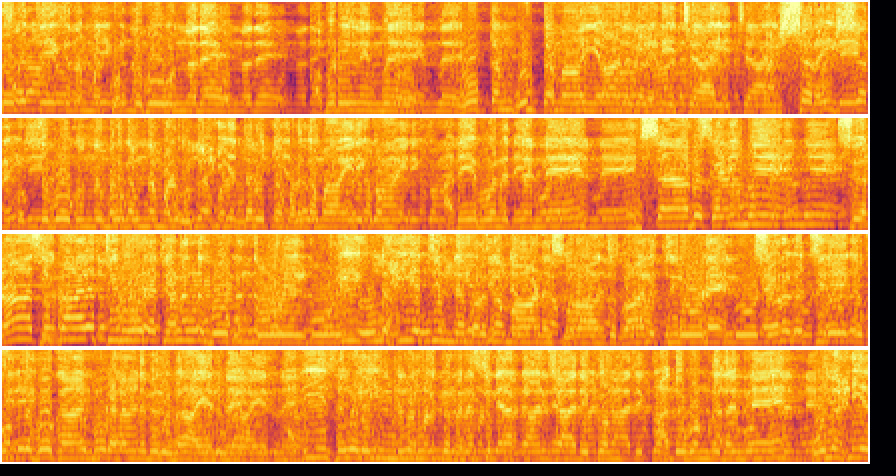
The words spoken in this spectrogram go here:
ലോകത്തേക്ക് നമ്മൾ കൊണ്ടുപോകുന്നത്. അവരിൽ നിന്ന് കൂട്ടം കൂട്ടമായി ആളുകൾ എണീച്ചാൽ കൊണ്ടുപോകുന്ന മൃഗം നമ്മൾ ഉലഹയത്തെടുത്ത മൃഗമായിരിക്കും. അതേപോലെ തന്നെ ഹിസാബ് കഴിഞ്ഞ് സിറാത്ത് പാലത്തിലൂടെ കടന്നു പോകുമ്പോൾ ഈ ഉലഹിയത്തിന്റെ മൃഗമാണ് സിറാത്ത് പാലത്തിലൂടെ സ്വർഗത്തിലേക്ക് കൊണ്ടുപോകാൻ കടന്നു വരിക എന്ന് ഹദീസുകളിൽ നിന്ന് നമ്മൾക്ക് മനസ്സിലാക്കാൻ സാധിക്കും. അതുകൊണ്ട് തന്നെ ഉലഹിയെ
